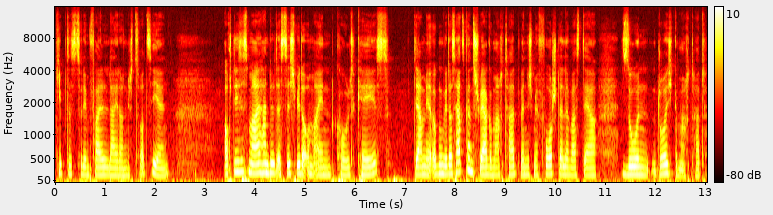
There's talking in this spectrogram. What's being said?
gibt es zu dem Fall leider nicht zu erzählen. Auch dieses Mal handelt es sich wieder um einen Cold Case, der mir irgendwie das Herz ganz schwer gemacht hat, wenn ich mir vorstelle, was der Sohn durchgemacht hat.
